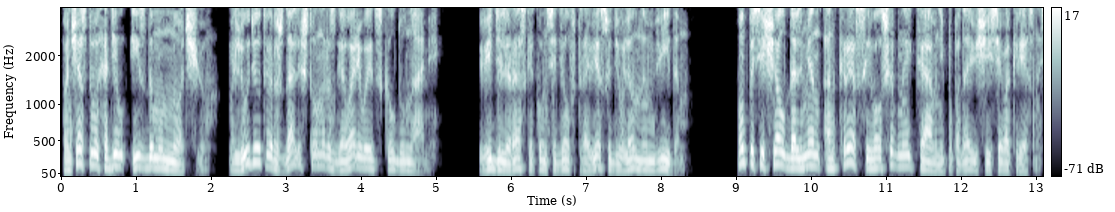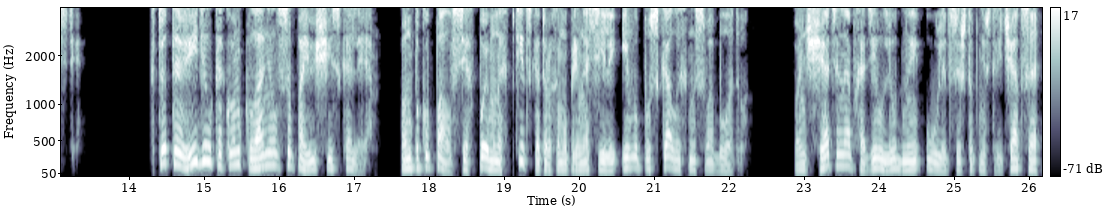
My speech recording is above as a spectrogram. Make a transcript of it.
Он часто выходил из дому ночью. Люди утверждали, что он разговаривает с колдунами. Видели раз, как он сидел в траве с удивленным видом, он посещал дольмен Анкресса и волшебные камни, попадающиеся в окрестности. Кто-то видел, как он кланялся поющей скале. Он покупал всех пойманных птиц, которых ему приносили, и выпускал их на свободу. Он тщательно обходил людные улицы, чтобы не встречаться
